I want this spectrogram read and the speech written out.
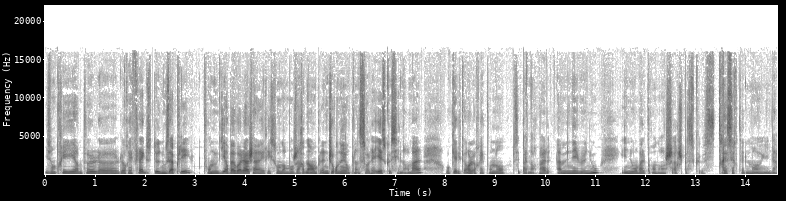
Ils ont pris un peu le réflexe de nous appeler pour nous dire, bah voilà, j'ai un hérisson dans mon jardin en pleine journée, en plein soleil, est-ce que c'est normal? Auquel cas on leur répond non, c'est pas normal, amenez-le nous et nous on va le prendre en charge parce que très certainement il a,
